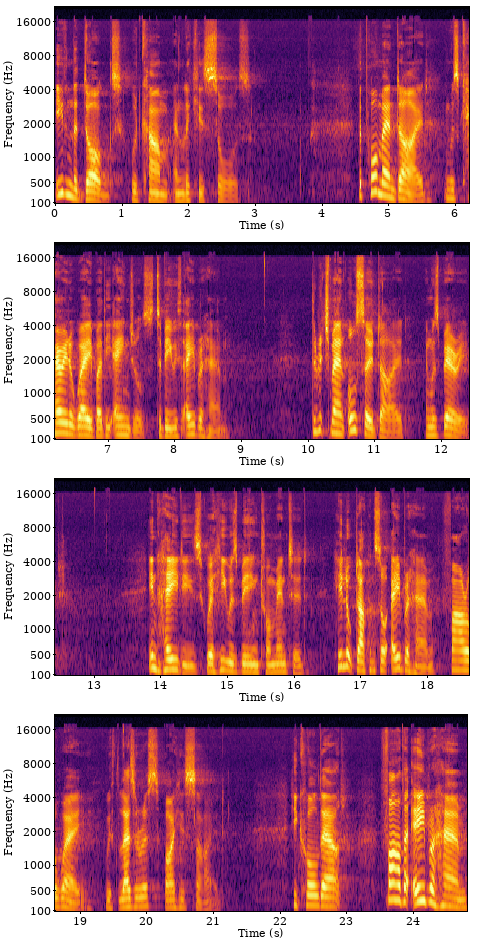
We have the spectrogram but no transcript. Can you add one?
Even the dogs would come and lick his sores. The poor man died and was carried away by the angels to be with Abraham. The rich man also died and was buried. In Hades, where he was being tormented, he looked up and saw Abraham far away with Lazarus by his side. He called out, Father Abraham,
